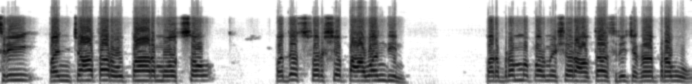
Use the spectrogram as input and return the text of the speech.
श्री पंचाहत्तर उपार महोत्सव पदस्पर्श पावन दिन परब्रह्म परमेश्वर अवतार श्री चक्रप्रभू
